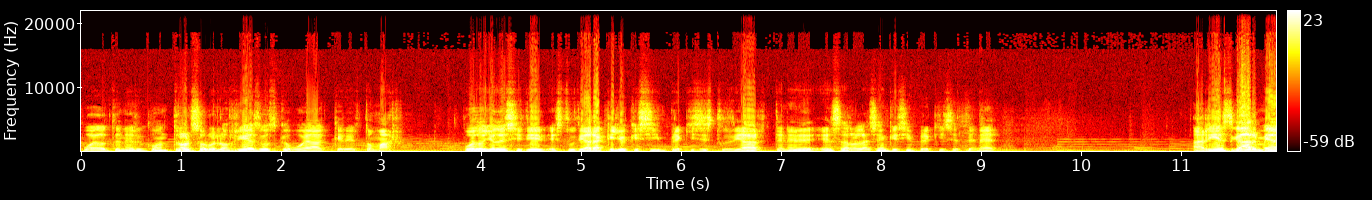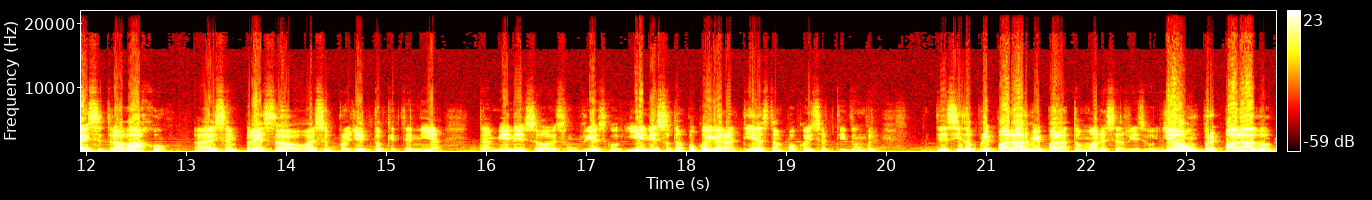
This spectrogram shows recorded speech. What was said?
puedo tener control sobre los riesgos que voy a querer tomar. Puedo yo decidir estudiar aquello que siempre quise estudiar, tener esa relación que siempre quise tener. Arriesgarme a ese trabajo, a esa empresa o a ese proyecto que tenía. También eso es un riesgo. Y en eso tampoco hay garantías, tampoco hay certidumbre. Decido prepararme para tomar ese riesgo. Y aún preparado,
